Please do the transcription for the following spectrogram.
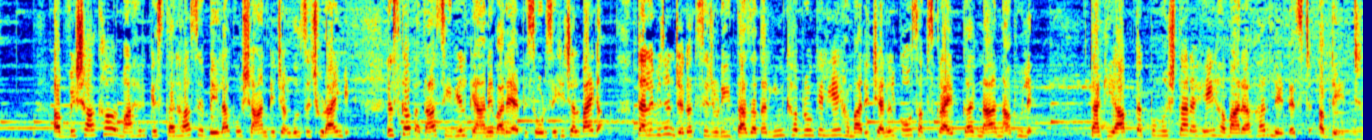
अब विशाखा और माहिर किस तरह से बेला को शान के चंगुल से छुड़ाएँगे? इसका पता सीरियल के आने वाले एपिसोड से ही चल पाएगा। टेलीविज़न जगत से जुड़ी ताज़ा तरीन खबरों के लिए हमारे चैनल को सब्सक्राइब करना ना भूले, ताकि आप तक पहुँचता रहे हमारा हर लेटेस्ट अपडेट।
